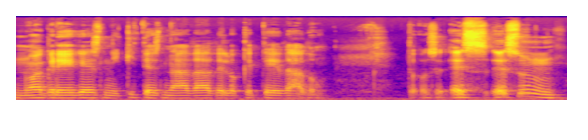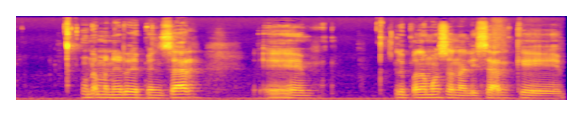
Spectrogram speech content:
no agregues ni quites nada de lo que te he dado. Entonces es, es una manera de pensar, eh, le podemos analizar que,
